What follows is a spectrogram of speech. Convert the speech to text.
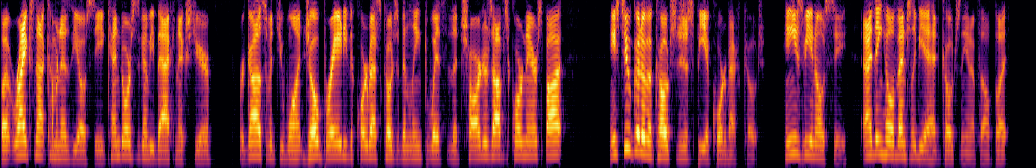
But Reich's not coming as the OC. Ken Dorsey's going to be back next year regardless of what you want. Joe Brady, the quarterback's coach, has been linked with the Chargers offensive coordinator spot. He's too good of a coach to just be a quarterback coach. He needs to be an OC, and I think he'll eventually be a head coach in the NFL. But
